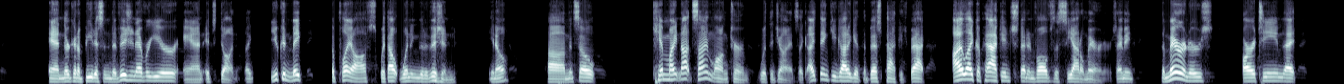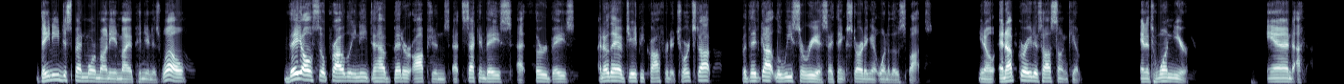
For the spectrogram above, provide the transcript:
and they're going to beat us in the division every year and it's done. Like you can make the playoffs without winning the division, you know? Um, and so Kim might not sign long term with the Giants. Like, I think you got to get the best package back. I like a package that involves the Seattle Mariners. I mean, the Mariners are a team that they need to spend more money, in my opinion, as well. They also probably need to have better options at second base, at third base. I know they have JP Crawford at shortstop, but they've got Luis Urias, I think, starting at one of those spots. You know, an upgrade is Ha-Seong Kim, and it's one year. And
